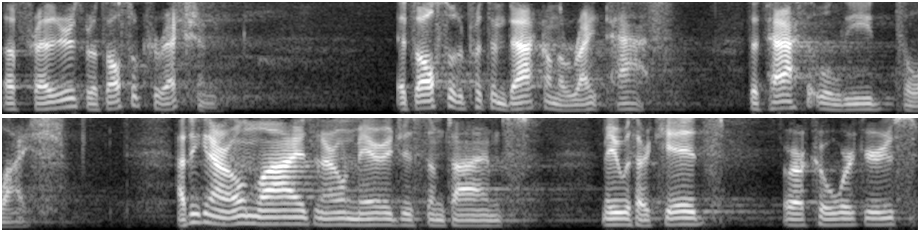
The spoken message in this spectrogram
of predators, but it's also correction. It's also to put them back on the right path, the path that will lead to life. I think in our own lives, in our own marriages sometimes, maybe with our kids or our coworkers,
